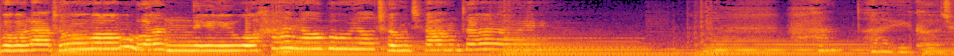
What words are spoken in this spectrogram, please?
柏拉图，我问你，我还要不要逞强的意？汉太可掬。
